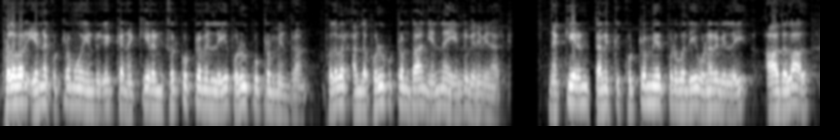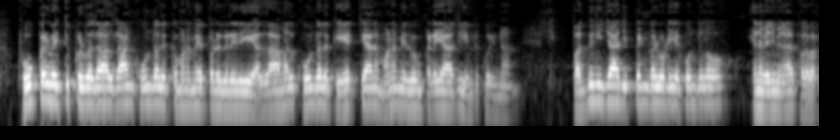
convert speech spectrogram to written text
புலவர் என்ன குற்றமோ என்று கேட்க நக்கீரன் சொற்குற்றமில்லையே பொருள் குற்றம் என்றான். புலவர் அந்த பொருள் குற்றம்தான் என்ன என்று வினவினார். நக்கீரன் தனக்கு குற்றம் ஏற்படுவதை உணரவில்லை. ஆதலால் பூக்கள் வைத்துக் கொள்வதால் தான் கூந்தலுக்கு மனம் ஏற்படுகிறதே அல்லாமல் கூந்தலுக்கு இயற்கையான மனம் எதுவும் கிடையாது என்று கூறினான். பத்மினி ஜாதி பெண்களுடைய கூந்தலோ? என விரும்பினார் புலவர்.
